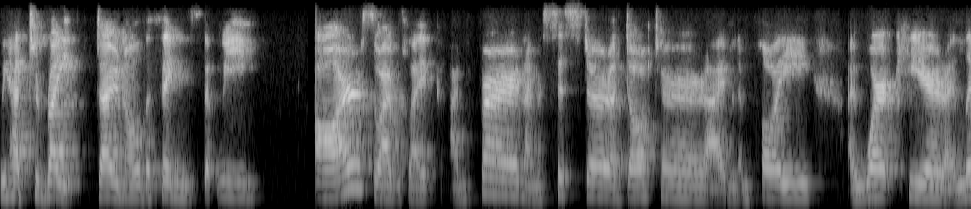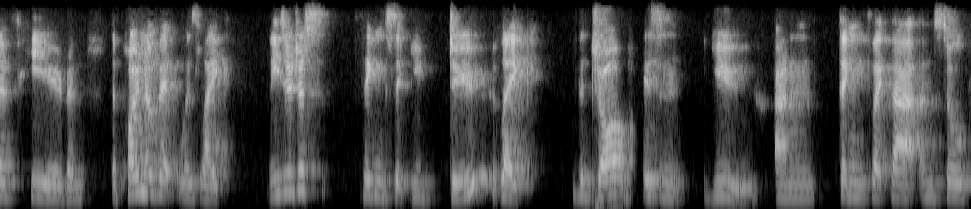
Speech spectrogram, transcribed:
we had to write down all the things that we are. So i was like i'm fern i'm a sister a daughter i'm an employee i work here i live here. And the point of it was like these are just things that you do. Like the job isn't you and things like that. And so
